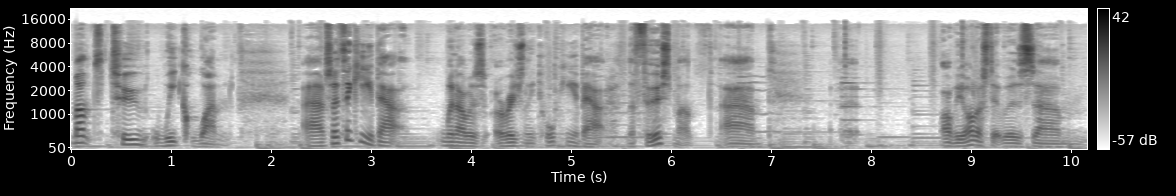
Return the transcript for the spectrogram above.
month two, week one. Uh, so, thinking about when I was originally talking about the first month, um, uh, I'll be honest, it was. Um,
